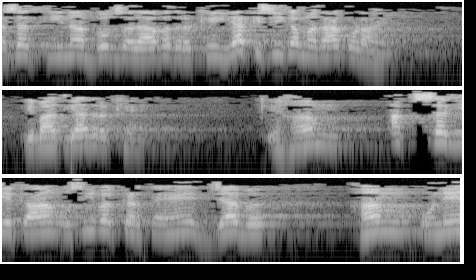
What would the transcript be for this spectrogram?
حسد کینا بغض، عداوت رکھیں یا کسی کا مذاق اڑائیں، یہ بات یاد رکھیں کہ ہم اکثر یہ کام اسی وقت کرتے ہیں جب ہم انہیں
